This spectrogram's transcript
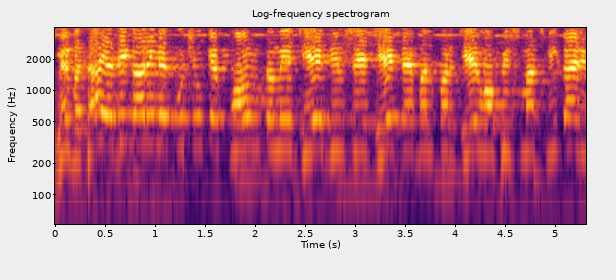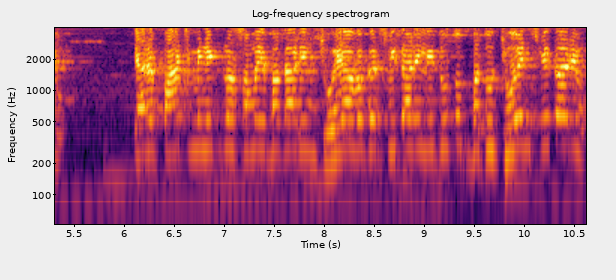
મેં બધા અધિકારીને પૂછ્યું કે ફોર્મ તમે જે દિવસે, જે ટેબલ પર, જે ઓફિસમાં સ્વીકાર્યું, ત્યારે પાંચ મિનિટનો સમય બગાડીને જોયા વગર સ્વીકારી લીધું તો બધું જોઈને સ્વીકાર્યું?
